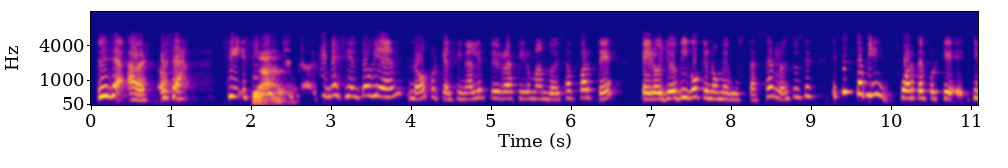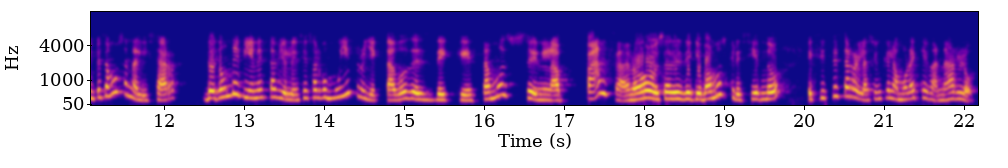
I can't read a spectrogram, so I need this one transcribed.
Entonces, a ver, o sea, sí, sí, me siento, sí me siento bien, ¿no? Porque al final estoy reafirmando esa parte, pero yo digo que no me gusta hacerlo. Entonces, esto está bien fuerte porque si empezamos a analizar de dónde viene esta violencia, es algo muy introyectado desde que estamos en la panza, ¿no? O sea, desde que vamos creciendo, existe esta relación que el amor hay que ganarlo,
